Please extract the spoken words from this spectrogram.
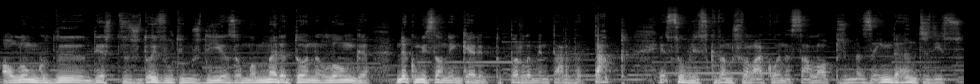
ao longo de, destes dois últimos dias a uma maratona longa na Comissão de Inquérito Parlamentar da TAP. É sobre isso que vamos falar com a Ana Sá Lopes, mas ainda antes disso,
